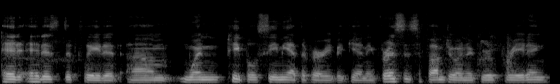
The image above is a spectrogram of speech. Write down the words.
It, it is depleted. Um, when people see me at the very beginning, for instance, if I'm doing a group reading,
